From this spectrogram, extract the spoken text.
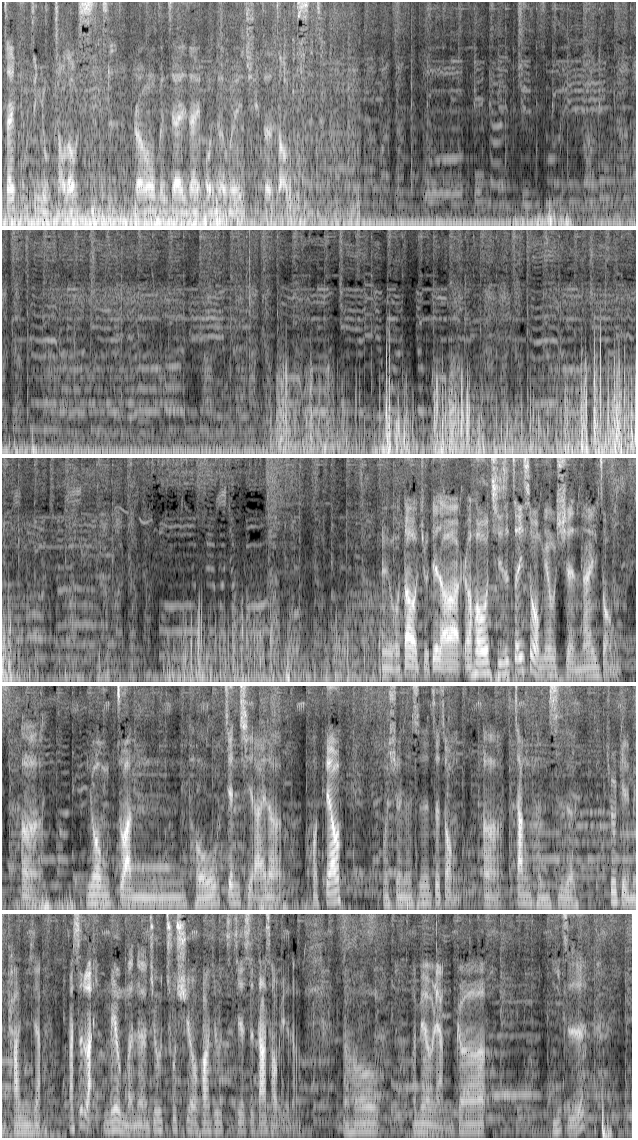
在附近有找到狮子，然后我们现在在 on the way 去这找狮子。到酒店了啊，然后其实这一次我没有选那一种，呃，用砖头建起来的 hotel，我选的是这种呃帐篷式的，就给你们看一下，它是来没有门的，就出去的话就直接是大草原了，然后外面有两个椅子，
